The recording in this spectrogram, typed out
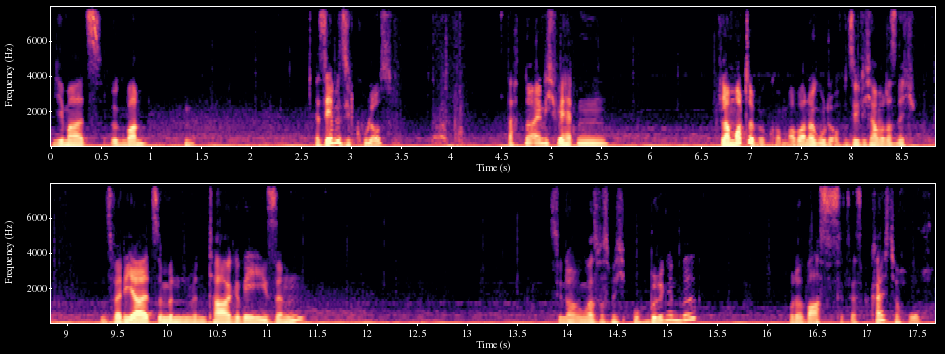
jemals, irgendwann. Hm. Der Säbel sieht cool aus. Ich dachte nur eigentlich, wir hätten Klamotte bekommen. Aber na gut, offensichtlich haben wir das nicht. Sonst wäre die ja jetzt im Inventar gewesen. Ist hier noch irgendwas, was mich umbringen will? Oder war es das jetzt erstmal? Kann ich da hoch?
